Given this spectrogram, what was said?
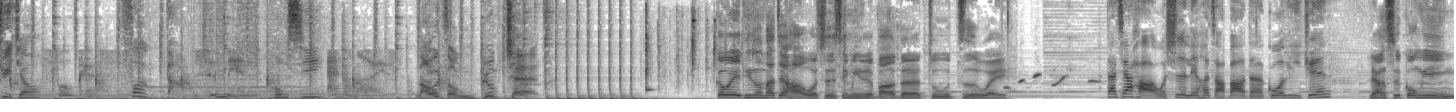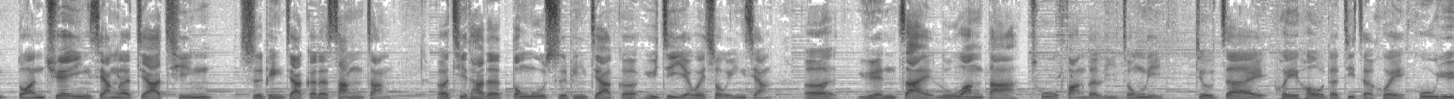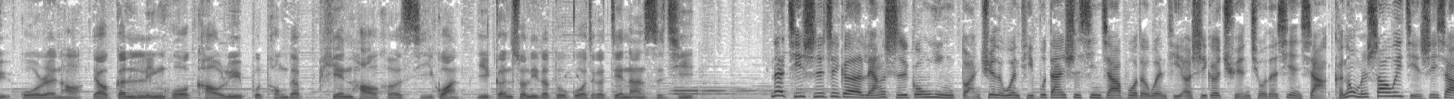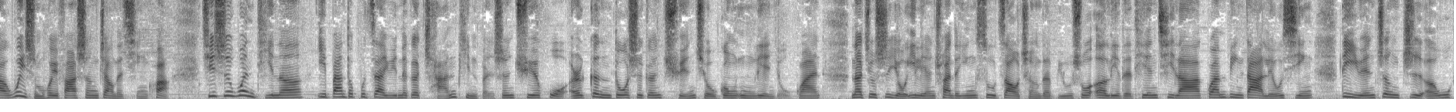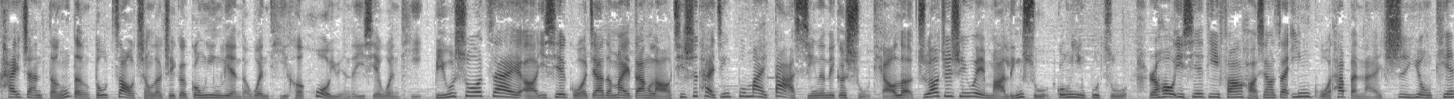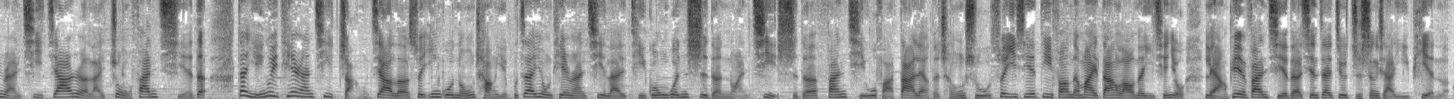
聚焦、Focus. 放大、Zoom in. 剖析。Analyze. 老总 Group Chat。各位听众，大家好，我是新民日报的朱志伟。大家好，我是联合早报的郭丽娟。粮食供应短缺影响了家禽食品价格的上涨，而其他的动物食品价格预计也会受影响。而远在卢旺达出访的李总理就在会后的记者会呼吁国人哈、要更灵活考虑不同的偏好和习惯，以更顺利的度过这个艰难时期。那其实这个粮食供应短缺的问题，不单是新加坡的问题，而是一个全球的现象。可能我们稍微解释一下为什么会发生这样的情况。其实问题呢，一般都不在于那个产品本身缺货，而更多是跟全球供应链有关。那就是有一连串的因素造成的，比如说恶劣的天气啦、官病大流行、地缘政治、俄乌开战等等，都造成了这个供应链的问题和货源的一些问题。比如说在呃一些国家的麦当劳，其实它已经不卖大型的那个薯条了，主要就是因为马铃薯供应不足。然后一些地方好像在英国，它本来是用天然气加热来种番茄的，但也因为天然气涨价了，所以英国农场也不再用天然气来提供温室的暖气，使得番茄无法大量的成熟。所以一些地方的麦当劳呢，以前有两片番茄的，现在就只剩下一片了。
